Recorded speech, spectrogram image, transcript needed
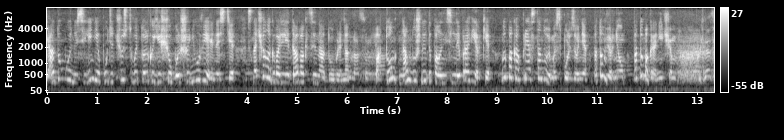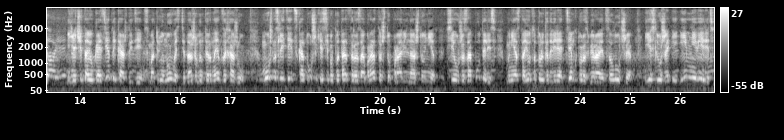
Я думаю, население будет чувствовать только еще больше неуверенности. Сначала говорили, да, вакцина одобрена. Потом нам нужны дополнительные проверки. Мы пока приостановим использование, потом вернем, потом ограничим. Я читаю газеты каждый день, смотрю новости, даже в интернет захожу. Можно слететь с катушек, если попытаться разобраться, что правильно, а что нет. Все уже запутались, мне остается только доверять тем, кто разбирается лучше. Если уже и им не верить,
